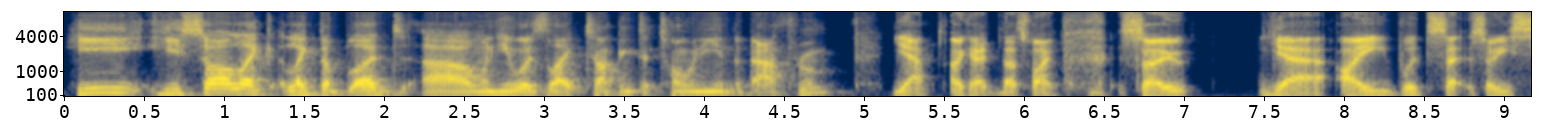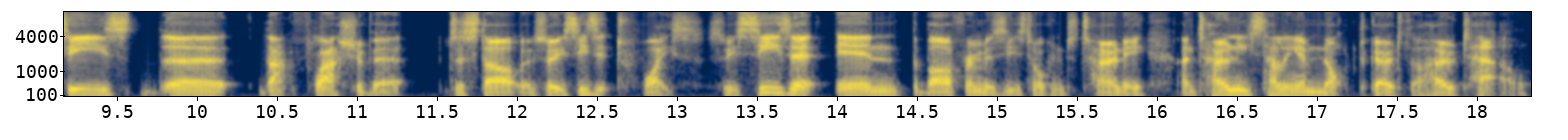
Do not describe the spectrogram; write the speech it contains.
He he saw like like the blood uh, when he was like talking to Tony in the bathroom. Yeah, okay, that's fine. So yeah, I would say so. He sees the that flash of it to start with. So he sees it twice. So he sees it in the bathroom as he's talking to Tony, and Tony's telling him not to go to the hotel.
